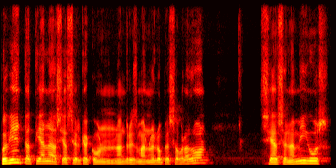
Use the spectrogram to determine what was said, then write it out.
Pues bien, Tatiana se acerca con Andrés Manuel López Obrador, se hacen amigos.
